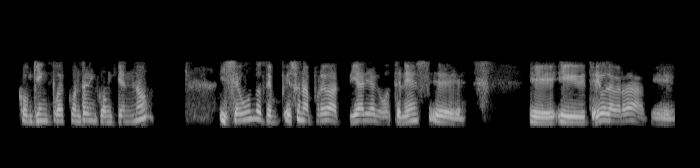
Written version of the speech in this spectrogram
con quién puedes contar y con quién no, y segundo, te, es una prueba diaria que vos tenés. Eh, eh, y te digo la verdad, que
